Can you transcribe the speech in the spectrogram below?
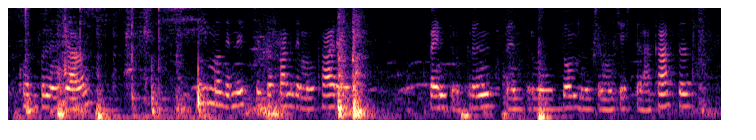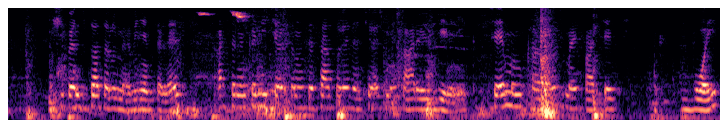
Scot brânza și mă gândesc ce să fac de mâncare pentru prânz, pentru domnul ce muncește la casă și pentru toată lumea, bineînțeles, astfel încât nici el să nu se sature de aceeași mâncare zilnic. Ce mâncăruri mai faceți voi?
